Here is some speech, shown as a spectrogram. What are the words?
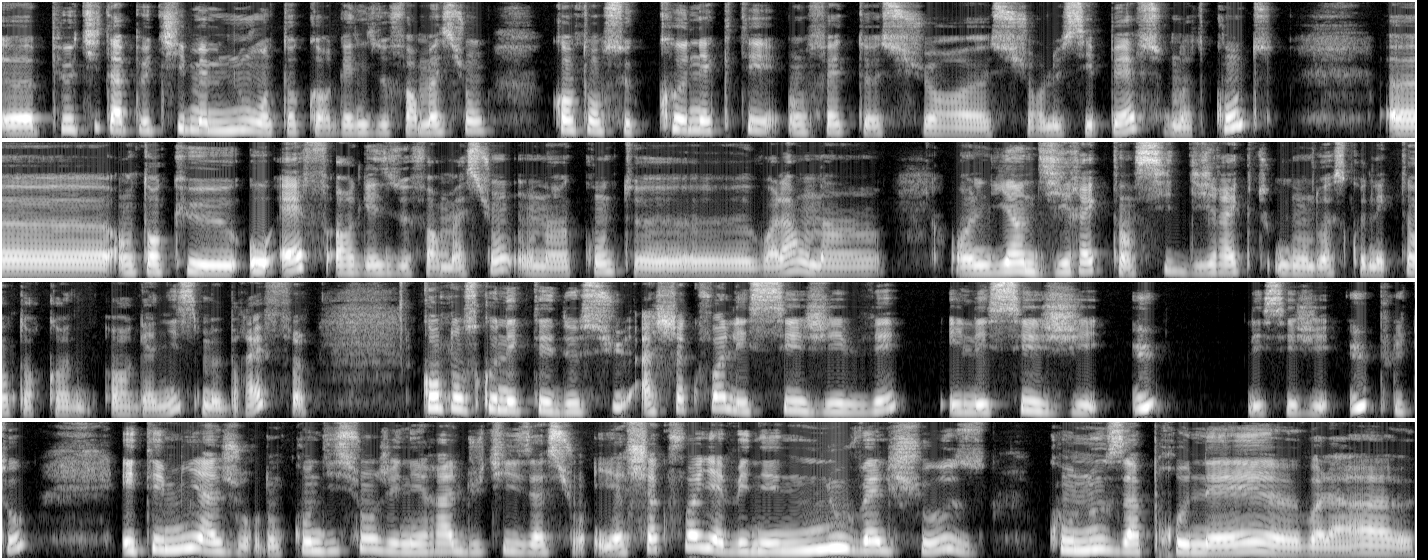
Euh, petit à petit, même nous en tant qu'organisme de formation, quand on se connectait en fait sur, euh, le CPF, sur notre compte, euh, en tant que OF, organisme de formation, on a un compte, voilà, on a un, en lien direct, un site direct où on doit se connecter en tant qu'organisme, bref. Quand on se connectait dessus, à chaque fois les CGV et les CGU, les CGU plutôt, étaient mis à jour, donc conditions générales d'utilisation. Et à chaque fois, il y avait des nouvelles choses qu'on nous apprenait. Euh, voilà, euh,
